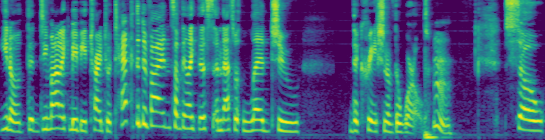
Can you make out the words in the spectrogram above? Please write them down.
you know, the demonic maybe tried to attack the divine, something like this, and that's what led to the creation of the world. Hmm. So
